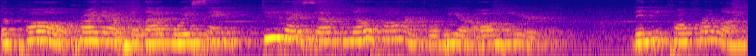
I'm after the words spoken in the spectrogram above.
But Paul cried out with a loud voice, saying, Do thyself no harm, for we are all here. Then he called for a light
